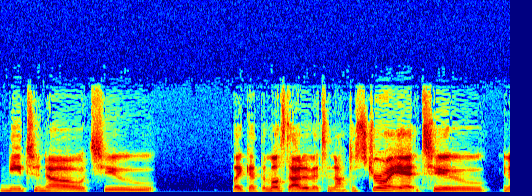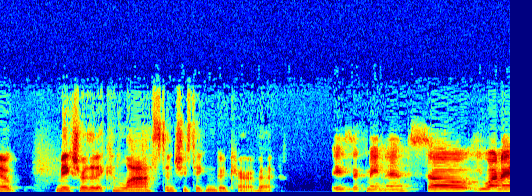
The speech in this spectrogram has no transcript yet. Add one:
need to know to like get the most out of it to not destroy it to you know make sure that it can last and she's taking good care of it? Basic maintenance. So you want to,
